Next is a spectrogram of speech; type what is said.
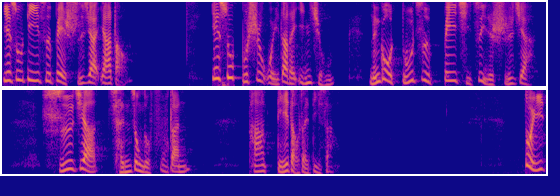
耶稣第一次被十架压倒。耶稣不是伟大的英雄，能够独自背起自己的十架，十架沉重的负担，他跌倒在地上。对于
